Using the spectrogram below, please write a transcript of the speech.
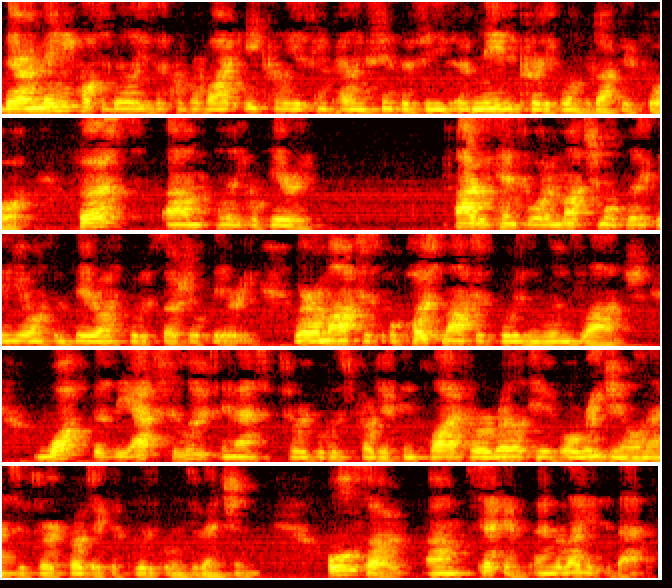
there are many possibilities that could provide equally as compelling syntheses of needed critical and productive thought. First, um, political theory. I would tend toward a much more politically nuanced and theorized Buddhist social theory, where a Marxist or post-Marxist Buddhism looms large. What does the absolute emancipatory Buddhist project imply for a relative or regional emancipatory project of political intervention? Also, um, second, and related to that,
